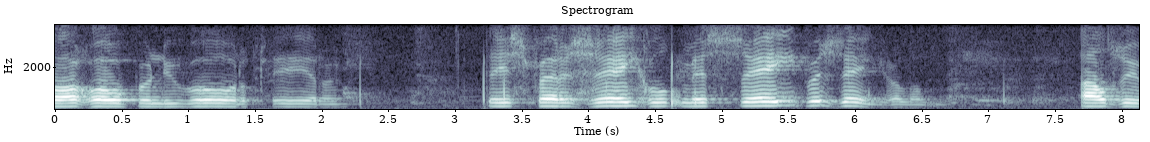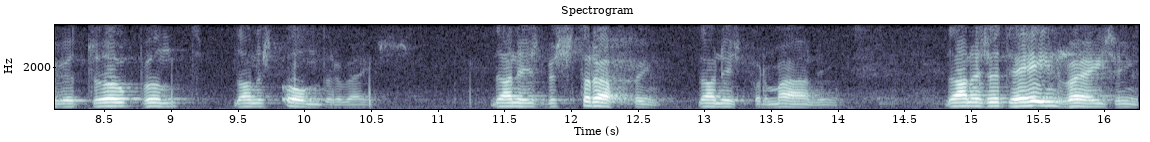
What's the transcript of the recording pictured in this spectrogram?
Och, open uw woord, heren. Het is verzegeld met zeven zegelen. Als u het opent, dan is het onderwijs. Dan is bestraffing. Dan is vermaning. Dan is het heenwijzing.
